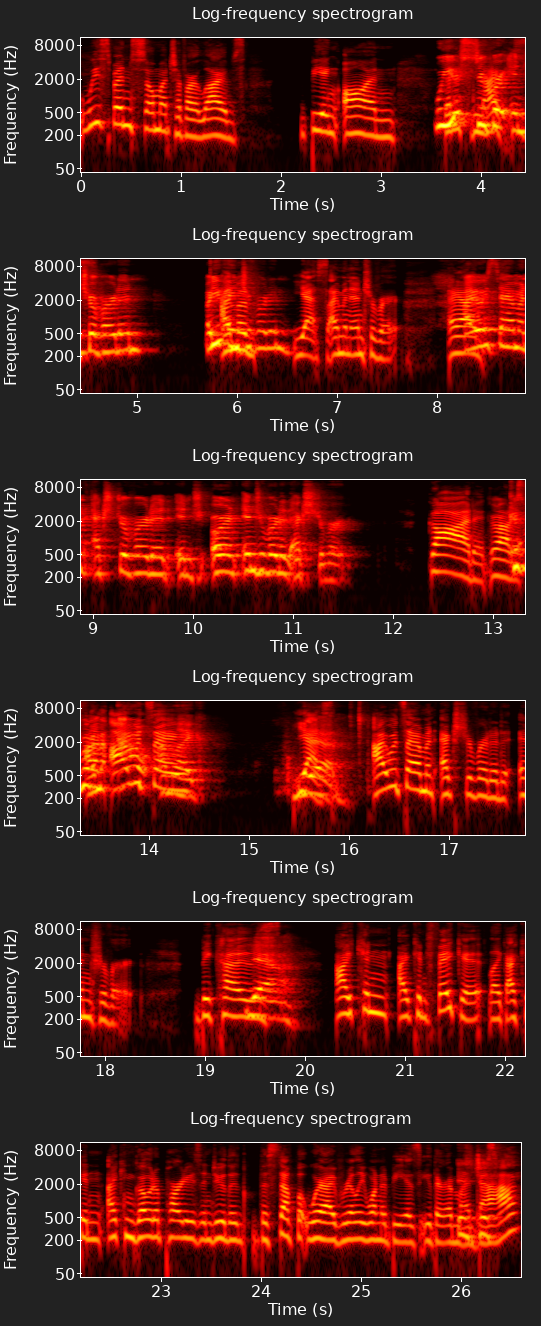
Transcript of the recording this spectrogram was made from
we spend so much of our lives being on. Were you super nice. introverted? Are you I'm a- introverted? Yes, I'm an introvert. And I always say I'm an extroverted int- or an introverted extrovert. Got it, got it. Because when I'm, I'm- I would say I'm like, yes. I would say I'm an extroverted introvert because yeah, yeah. I can I can fake it. Like I can I can go to parties and do the the stuff, but where I really want to be is either in my bath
